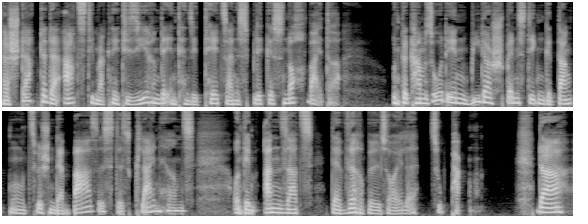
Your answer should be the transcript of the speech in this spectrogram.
verstärkte der Arzt die magnetisierende Intensität seines Blickes noch weiter und bekam so den widerspenstigen Gedanken zwischen der Basis des Kleinhirns und dem Ansatz der Wirbelsäule zu packen. Da,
